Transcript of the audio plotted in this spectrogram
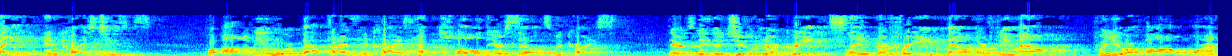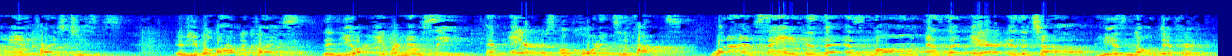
faith in Christ Jesus. For all of you who are baptized into Christ have clothed yourselves with Christ. There is neither Jew nor Greek, slave nor free, male nor female, for you are all one in Christ Jesus. If you belong to Christ, then you are Abraham's seed and heirs according to the promise. What I am saying is that as long as the heir is a child, he is no different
